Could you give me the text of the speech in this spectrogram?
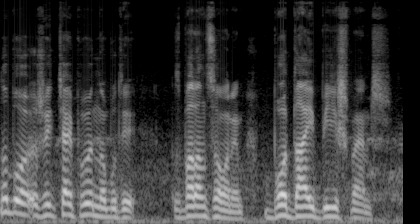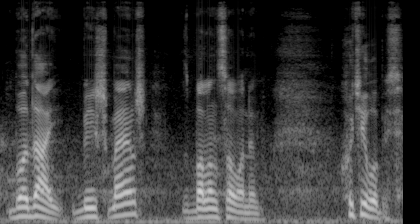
Ну бо життя й повинно бути збалансованим. Бодай більш-менш. Бодай більш-менш збалансованим. Хотіло бися.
